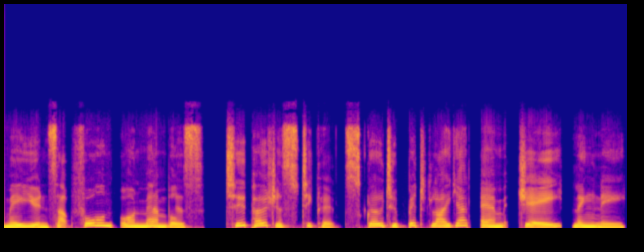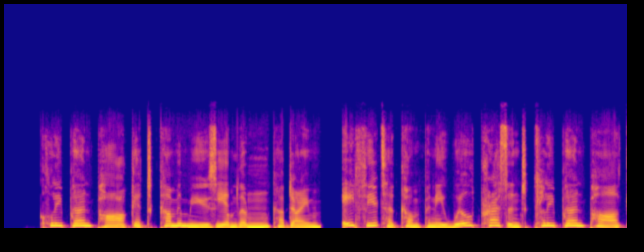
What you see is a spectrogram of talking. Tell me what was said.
Mayun sub for on members. To purchase tickets go to bitly at MJ Lingney, Clybourne Park at Cummer Museum the Nkadime a theatre company will present Clybourne Park,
